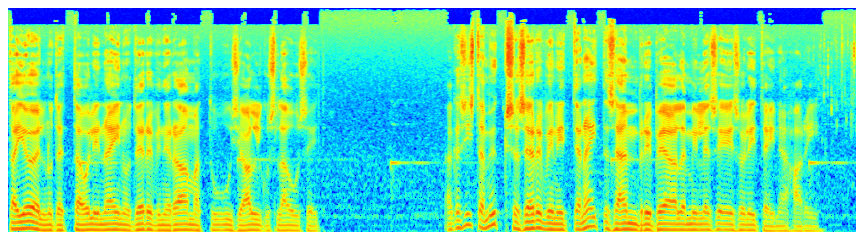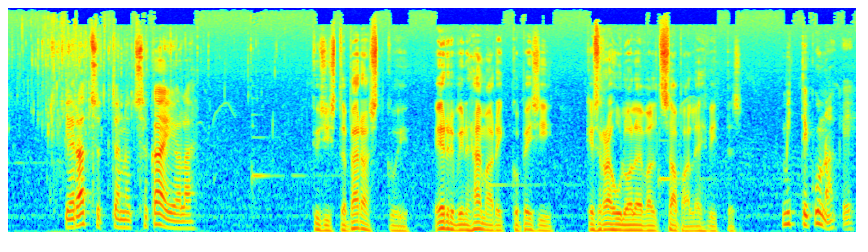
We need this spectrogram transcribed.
ta ei öelnud, et ta oli näinud Ervini raamatu uusi alguslauseid. aga siis ta müksas Ervinit ja näitas ämbri peale, mille sees oli teine hari ja ratsutanud sa ka ei ole? Küsis ta pärast, kui Ervin Hämarikku pesi, kes rahulolevalt saba lehvitas. mitte kunagi.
